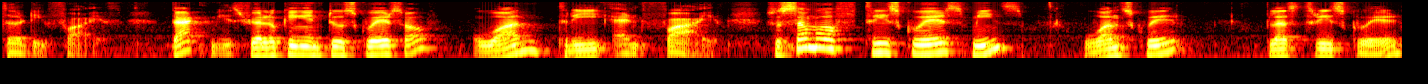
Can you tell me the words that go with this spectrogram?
35. That means we are looking into squares of 1, 3 and 5. So sum of 3 squares means 1 square plus 3 square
